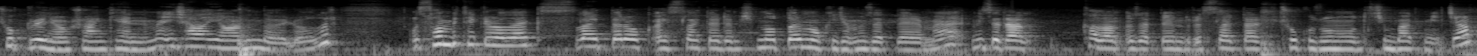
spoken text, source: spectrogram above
Çok güveniyorum şu an kendime. İnşallah yarın da öyle olur. Son bir tekrar olarak slaytları ok ay slaytları demişim. Notlarımı okuyacağım özetlerimi. Vizeden kalan özetlerim duruyor. Slaytlar çok uzun olduğu için bakmayacağım.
